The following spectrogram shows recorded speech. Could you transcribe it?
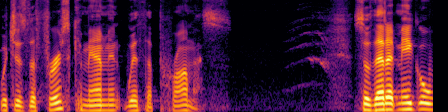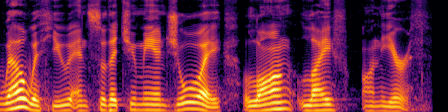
which is the first commandment with a promise, so that it may go well with you and so that you may enjoy long life on the earth.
